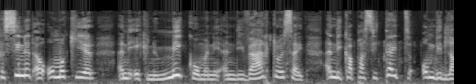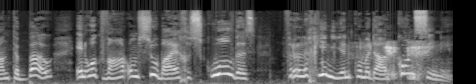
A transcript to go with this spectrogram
gesien het 'n ommekeer in die ekonomie kom in die, in die werkloosheid in die kapasiteit om die land te bou en ook waarom so baie geskooldes vir hulle geen heenkome daar kon sien nie.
